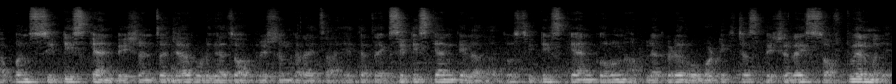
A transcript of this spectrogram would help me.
आपण सिटी स्कॅन पेशंटचं ज्या गुडघ्याचं ऑपरेशन करायचं आहे त्याचा एक सिटी स्कॅन केला जातो. सिटी स्कॅन करून आपल्याकडे रोबोटिक्सच्या स्पेशलाइज सॉफ्टवेअरमध्ये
